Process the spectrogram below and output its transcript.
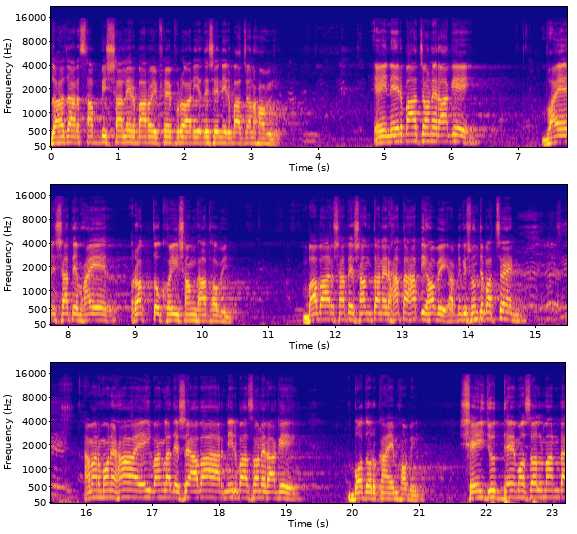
দু হাজার ছাব্বিশ সালের বারোই ফেব্রুয়ারি দেশে নির্বাচন হবে। এই নির্বাচনের আগে ভাইয়ের সাথে ভাইয়ের রক্তক্ষয়ী সংঘাত হবে। বাবার সাথে সন্তানের হাতাহাতি হবে। আপনি কি শুনতে পাচ্ছেন? আমার মনে হয় এই বাংলাদেশে আবার নির্বাচনের আগে বদর কায়েম হবে। সেই যুদ্ধে মুসলমানরা,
